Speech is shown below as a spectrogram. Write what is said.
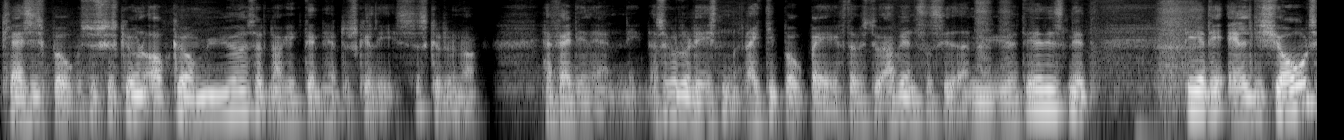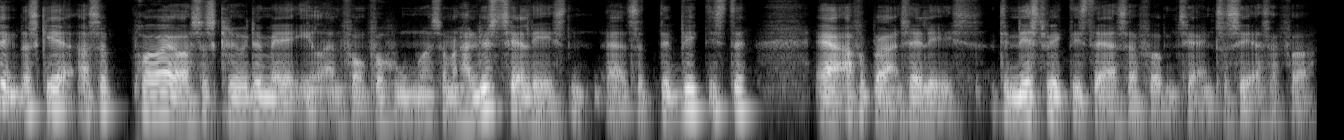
klassisk bog. Hvis du skal skrive en opgave om myrer, så er det nok ikke den her, du skal læse. Så skal du nok have fat i en anden en. Og så kan du læse en rigtig bog bagefter, hvis du er interesseret i myrer. Det er lidt sådan et det her det alle de sjove ting, der sker, og så prøver jeg også at skrive det med en eller anden form for humor, så man har lyst til at læse den. Altså det vigtigste er at få børn til at læse. Det næstvigtigste er så at få dem til at interessere sig for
